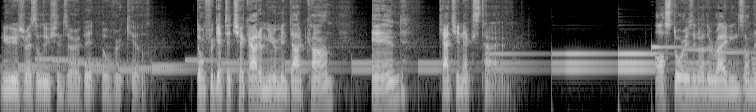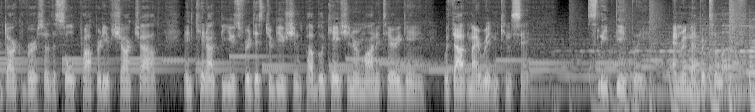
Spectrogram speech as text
New Year's resolutions are a bit overkill. Don't forget to check out immurement.com and catch you next time. All stories and other writings on the Dark Verse are the sole property of Sharkchild and cannot be used for distribution, publication, or monetary gain without my written consent. Sleep deeply and remember to love.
